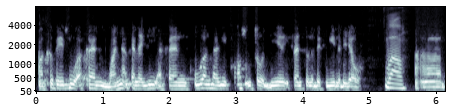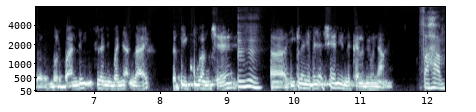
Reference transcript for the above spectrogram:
maka Facebook akan banyakkan lagi akan kurang lagi kos untuk dia iklan tu lebih pergi lebih jauh Wow. uh, ber, berbanding iklan yang banyak like tapi kurang share Mhm. uh, iklan yang banyak share ni akan lebih menang Faham.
